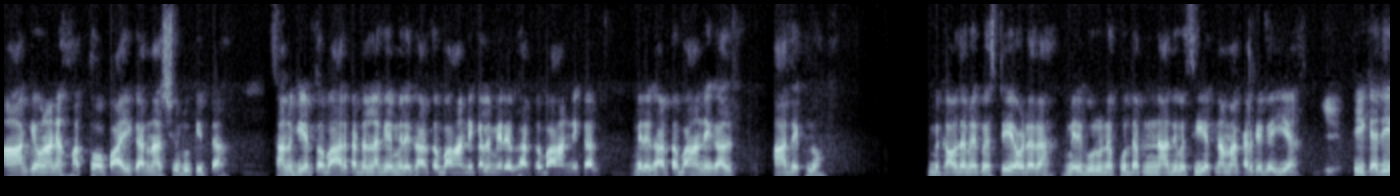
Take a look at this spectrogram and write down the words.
ਆ ਕੇ ਉਹਨਾਂ ਨੇ ਹੱਥੋਂ ਪਾਈ ਕਰਨਾ ਸ਼ੁਰੂ ਕੀਤਾ। ਸਾਨੂੰ ਗੇਟ ਤੋਂ ਬਾਹਰ ਕੱਢਣ ਲੱਗੇ ਮੇਰੇ ਘਰ ਤੋਂ ਬਾਹਰ ਨਿਕਲ ਮੇਰੇ ਘਰ ਤੋਂ ਬਾਹਰ ਨਿਕਲ ਮੇਰੇ ਘਰ ਤੋਂ ਬਾਹਰ ਨਿਕਲ। ਆ ਦੇਖ ਲਓ। ਮੈਂ ਕਹਦਾ ਮੇਰੇ ਕੋਲ ਸਟੇ ਆਰਡਰ ਆ। ਮੇਰੇ ਗੁਰੂ ਨੇ ਖੁਦ ਆਪਣੇ ਨਾਂ ਦੀ ਵਸੀਅਤਨਾਮਾ ਕਰਕੇ ਗਈ ਆ। ਠੀਕ ਹੈ ਜੀ?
